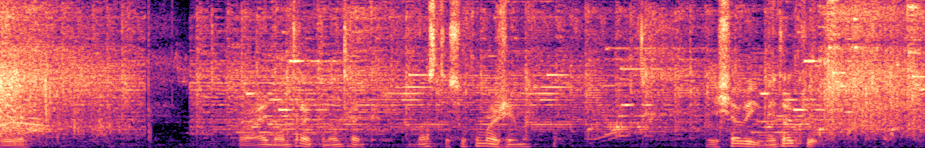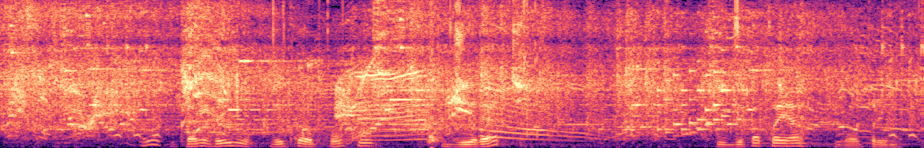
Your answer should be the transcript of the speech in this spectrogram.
Boa. Ai, não tranca, não tranca. Nossa, tô só com uma gema. Deixa vir, vem tranquilo. Uh, o cara veio, veio com pouco direto. Pediu pra apanhar, igual o primo.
